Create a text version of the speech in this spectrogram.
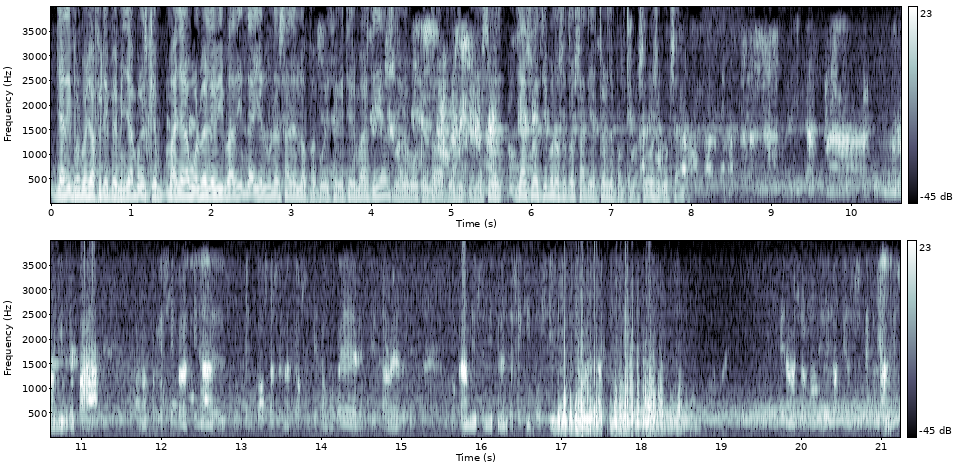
Ya le informo yo a Felipe Miñán, porque es que mañana vuelve Levi Madinda y el lunes sale López, porque dice que tiene más días, ya lo hemos contado al principio. Ya se lo, ya se lo decimos nosotros al director deportivo, seguimos escuchando. Número libre para, porque siempre al final surgen cosas, el mercado se empieza a mover, empieza a haber cambios en diferentes equipos y pero eso son situaciones especiales,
